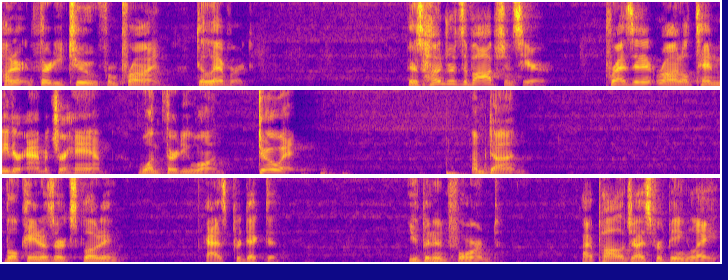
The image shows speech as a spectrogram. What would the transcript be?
132 from prime delivered. There's hundreds of options here president ronald 10 meter amateur ham 131 do it i'm done volcanoes are exploding as predicted you've been informed I apologize for being late.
